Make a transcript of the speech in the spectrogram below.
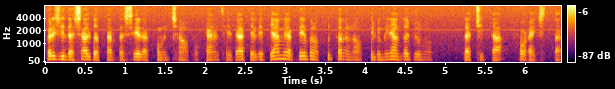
presi da saldo a tarda sera, come diciamo poc'anzi, e dati alle fiamme, ardevano tutta la notte, illuminando a giorno la città foresta.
